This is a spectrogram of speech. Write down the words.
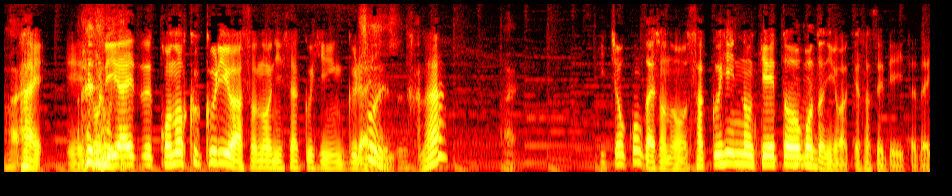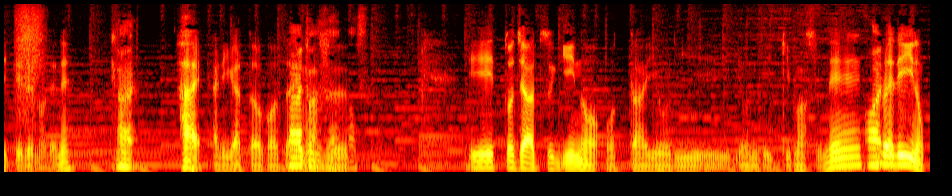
は。はいい。えーとりあえず、このくくりはその2作品ぐらいそうです一応今回その作品の系統ごとに分けさせていただいているのでね。はい。はい、ありがとうごありがとうざいます。ございます。えーと、じゃあ次のお便り読んでいきますね。はいこれでいいのか？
